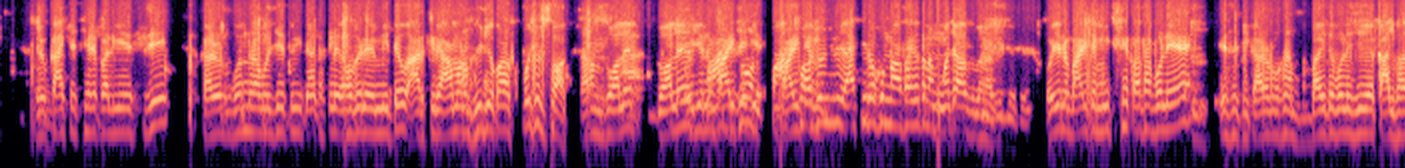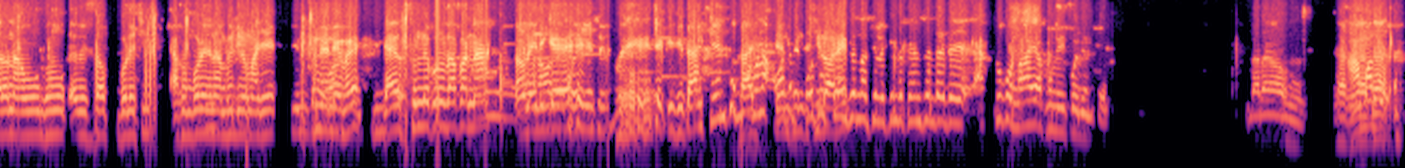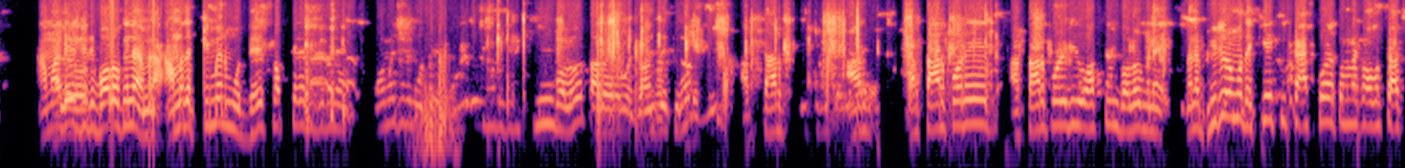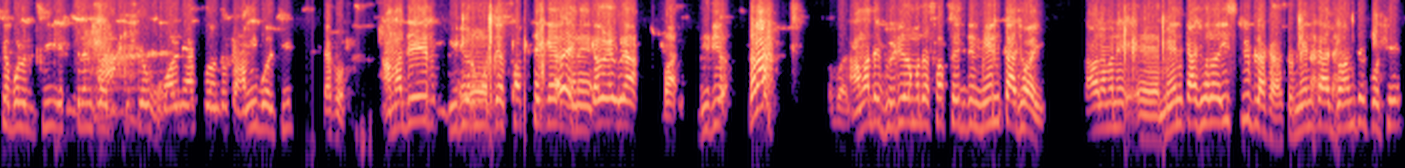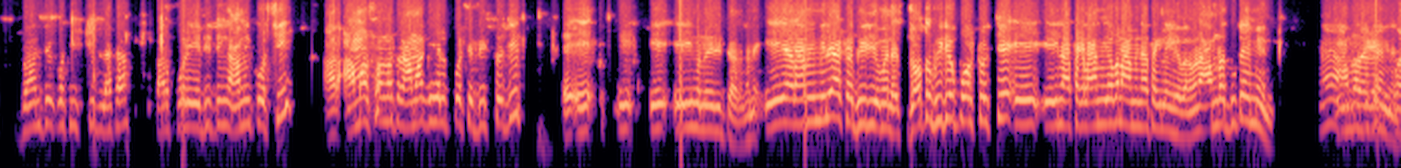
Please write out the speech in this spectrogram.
কাজটা ছেড়ে পালিয়ে এসেছি। কারণ বন্ধুরা বলছে তুই না থাকলে হবে না এমনিতেও। আর কি আমার ভিডিও করা প্রচুর শখ। কারণ দলে দলে ওই জন্য বাড়িতে বাড়িতে- যদি একই রকম না থাকে তাহলে মজা আসবে না ভিডিওতে। ওই জন্য বাড়িতে মিথ্যে কথা বলে এসেছি। কারণ ওখানে বাড়িতে বলেছি যে কাজ ভালো না অমুক ধমুক এই সব বলেছি। এখন বলে দিলাম ভিডিওর মাঝে শুনে নেবে যাই হোক শুনলে কোনো ব্যাপার না। কারণ এদিকে হয়ে গেছে। কিছুটা। টেনশন মানে ছিল কিন্তু টেনশনটা একটুকু নাই এখন এই পর্যন্ত। দাঁড়াও। আমাদের আমাদের যদি বলো কিনা মানে আমাদের টিমের মধ্যে সব থেকে যদি মানে কমেডির মধ্যে টিম বলো তাহলে ওই জয়ন্ত ছিল। আর তার আর আর তারপরে আর তারপরে যদি অপশন বলো মানে মানে ভিডিওর মধ্যে কে কি কাজ করে তোমাকে অবশ্যই আজকে বলে দিচ্ছি এক্সপ্লেন করে দিচ্ছি কেউ বলেনি আজ পর্যন্ত আমি বলছি দেখো আমাদের ভিডিওর মধ্যে সব থেকে মানে ভিডিও দাঁড়া! আমাদের ভিডিওর মধ্যে সব থেকে যদি মেন কাজ হয় তাহলে মানে মেন কাজ হলো স্ক্রিপ্ট লেখা। তো মেন কাজ জয়ন্ত করছে জয়ন্ত করছে স্ক্রিপ্ট লেখা। তারপরে এডিটিং আমি করছি আর আমার সঙ্গে সঙ্গে আমাকে হেল্প করছে বিশ্বজিৎ। এই হলো এডিটার মানে এ আর আমি মিলে একটা ভিডিও মানে যত ভিডিও পোস্ট হচ্ছে এই এই না থাকলে আমি হবে না আমি না থাকলে এই হবে না। মানে আমরা দুটাই মেন হ্যাঁ আমরা দুটাই মেন।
